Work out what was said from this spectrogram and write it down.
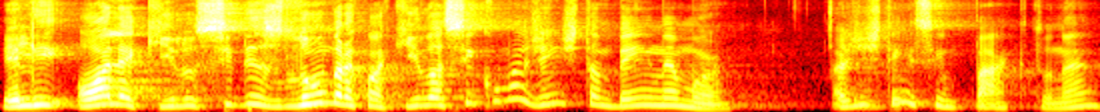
ele olha aquilo, se deslumbra com aquilo, assim como a gente também, né, amor? A gente tem esse impacto, né?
